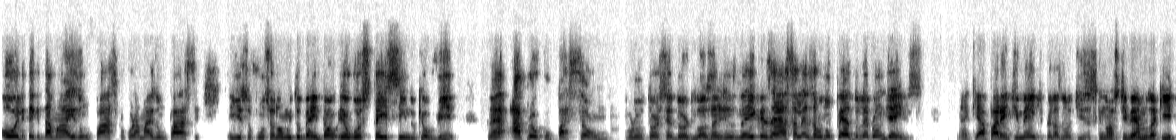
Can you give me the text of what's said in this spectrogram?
ou ele tem que dar mais um passe, procurar mais um passe, e isso funcionou muito bem. Então eu gostei sim do que eu vi, né? A preocupação para o torcedor do Los Angeles Lakers é essa lesão no pé do LeBron James, né? que aparentemente, pelas notícias que nós tivemos aqui,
